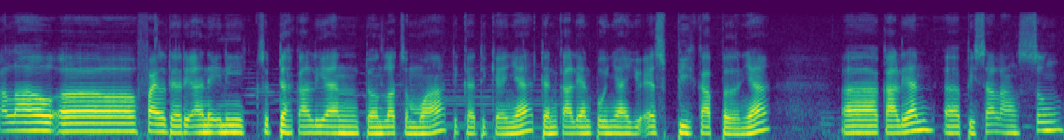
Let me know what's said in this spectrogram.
Kalau uh, file dari Ane ini sudah kalian download semua tiga-tiganya dan kalian punya USB kabelnya, uh, kalian uh, bisa langsung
